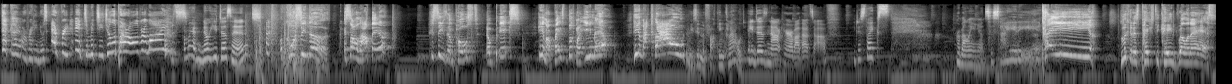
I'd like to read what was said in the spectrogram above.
That guy already knows every intimate detail about all of our lives! Oh my god, no, he doesn't. Of course he does. It's all out there. He sees them posts, them pics. He in my Facebook, my email. He in my cloud. He's in the fucking cloud. He does not care about that stuff. He just likes rebelling against society. Hey! Look at this pasty cave dwelling ass.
